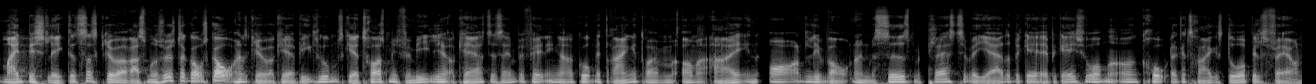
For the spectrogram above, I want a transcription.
Meget beslægtet. Så skriver Rasmus Østergaard Skov, han skriver, kære bilklubben, skal jeg trods min familie og kærestes anbefalinger og gå med drengedrømmen om at eje en ordentlig vogn og en Mercedes med plads til, hvad hjertet begærer i bagagerummet og en krog, der kan trække storebæltsfærgen.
